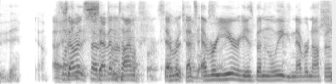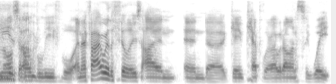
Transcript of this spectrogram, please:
MVP. Yeah. Uh, seven, seven time. All-Star. Seven Every, that's time every year he has been in the league. Never not been an He is all-star. unbelievable. And if I were the Phillies, I and and uh, Gabe Kapler, I would honestly wait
